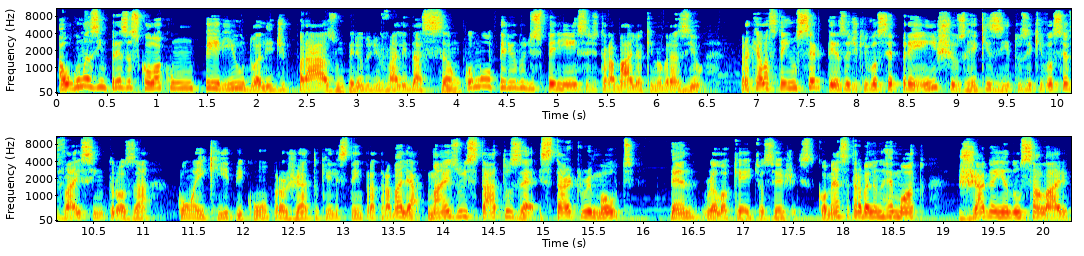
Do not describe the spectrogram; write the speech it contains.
Algumas empresas colocam um período ali de prazo, um período de validação, como o período de experiência de trabalho aqui no Brasil, para que elas tenham certeza de que você preenche os requisitos e que você vai se entrosar com a equipe, com o projeto que eles têm para trabalhar. Mas o status é Start Remote, then Relocate, ou seja, começa trabalhando remoto, já ganhando um salário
